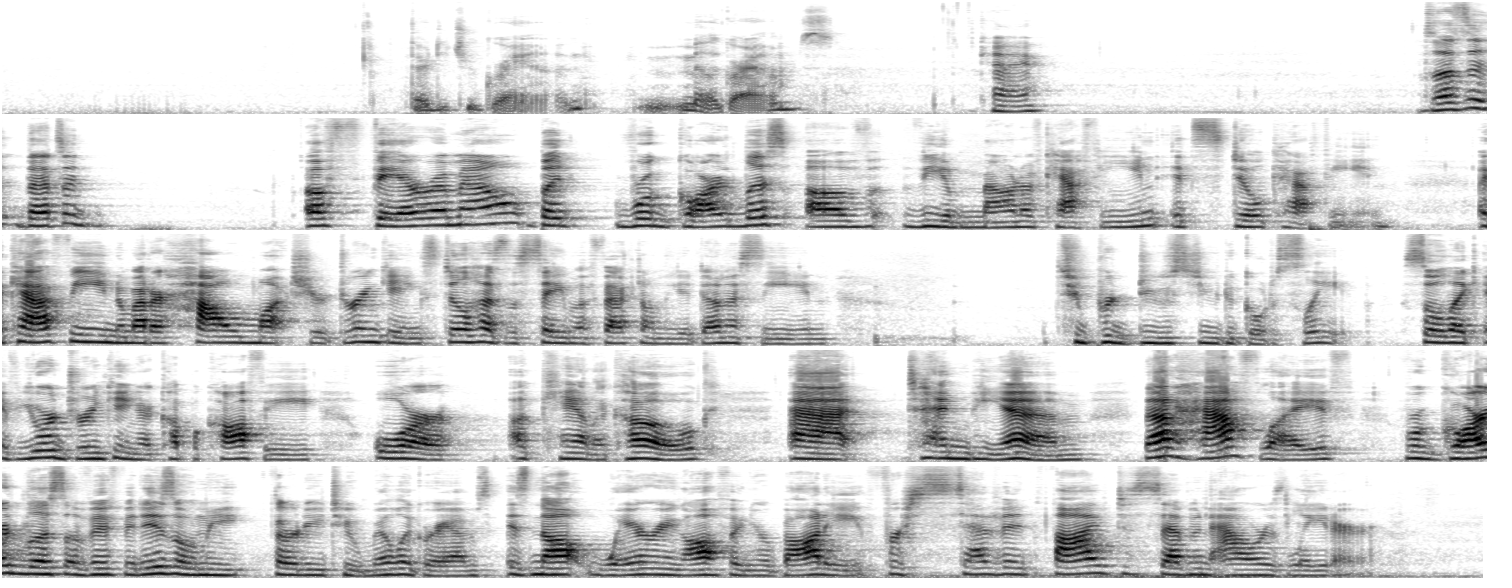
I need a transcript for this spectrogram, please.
Thirty-two grand milligrams. Okay. So that's a that's a a fair amount, but regardless of the amount of caffeine, it's still caffeine. A caffeine, no matter how much you're drinking, still has the same effect on the adenosine to produce you to go to sleep. So like if you're drinking a cup of coffee or a can of Coke at 10 p.m., that half-life regardless of if it is only 32 milligrams, is not wearing off in your body for seven, five to seven hours later.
